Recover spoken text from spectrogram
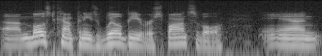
uh, most companies will be responsible, and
